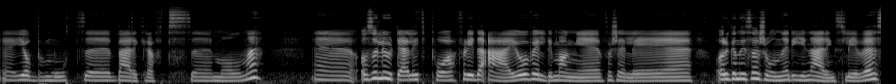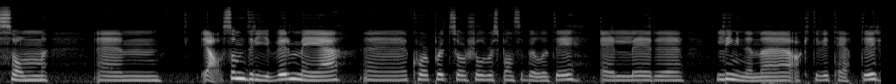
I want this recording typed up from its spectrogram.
eh, jobbe mot eh, bærekraftsmålene. Eh, og så lurte jeg litt på, fordi det er jo veldig mange forskjellige organisasjoner i næringslivet som, ja, som driver med corporate social responsibility eller lignende aktiviteter.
